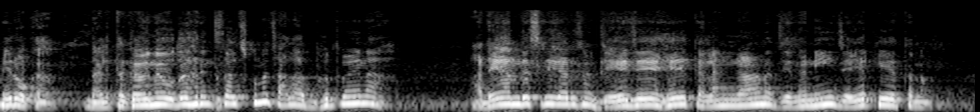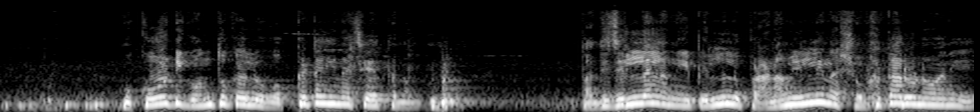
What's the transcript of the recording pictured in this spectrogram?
మీరు ఒక దళిత కవిని ఉదాహరించదలుచుకున్న చాలా అద్భుతమైన అదే అందశ్రీ గారి జయ జయ హే తెలంగాణ జననీ జయకేతనం కోటి గొంతుకలు ఒక్కటైన చేతనం. పది జిల్లల నీ పిల్లలు ప్రణమిల్లిన శుభతరుణం అని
